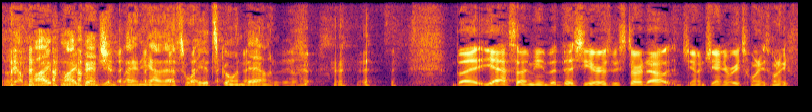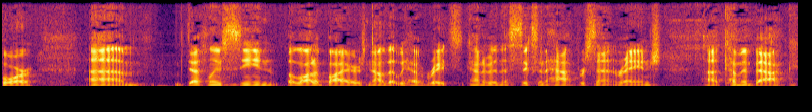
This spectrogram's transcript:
Yeah, my, my pension plan. Yeah, that's why it's going down. But yeah, so I mean, but this year as we start out, you know, January 2024, um, we've definitely seen a lot of buyers now that we have rates kind of in the six and a half percent range uh, coming back.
